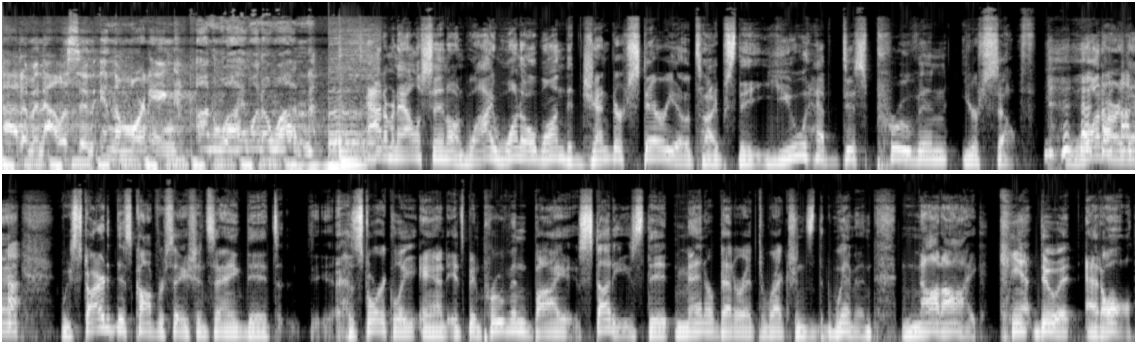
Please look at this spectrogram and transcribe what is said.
Adam and Allison in the morning on Y101. Adam and Allison on Y101, the gender stereotypes that you have disproven yourself. What are they? we started this conversation saying that historically, and it's been proven by studies that men are better at directions than women. Not I. Can't do it at all.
